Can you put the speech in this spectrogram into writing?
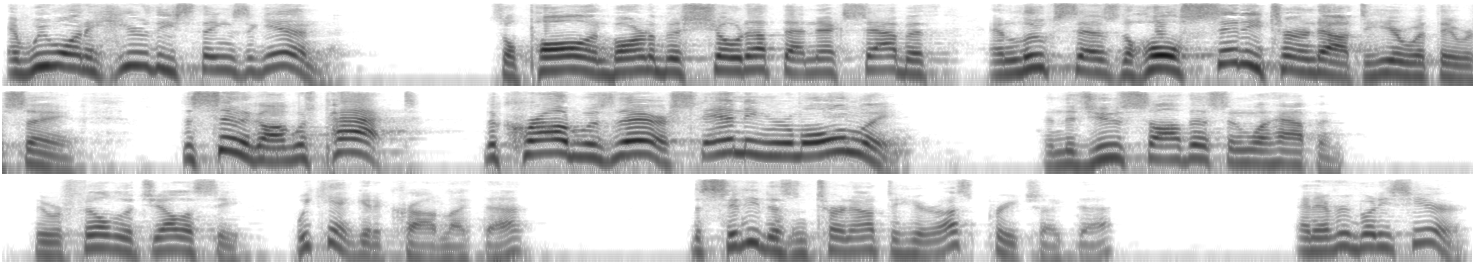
And we want to hear these things again. So Paul and Barnabas showed up that next Sabbath, and Luke says the whole city turned out to hear what they were saying. The synagogue was packed. The crowd was there, standing room only. And the Jews saw this, and what happened? They were filled with jealousy. We can't get a crowd like that. The city doesn't turn out to hear us preach like that. And everybody's here.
